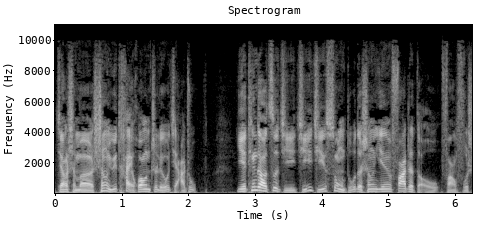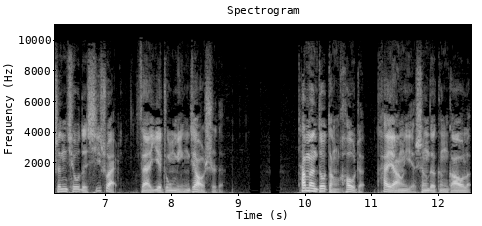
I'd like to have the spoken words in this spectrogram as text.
将什么生于太荒之流夹住。也听到自己急急诵读的声音发着抖，仿佛深秋的蟋蟀在夜中鸣叫似的。他们都等候着，太阳也升得更高了。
